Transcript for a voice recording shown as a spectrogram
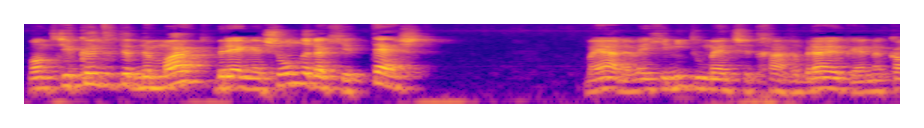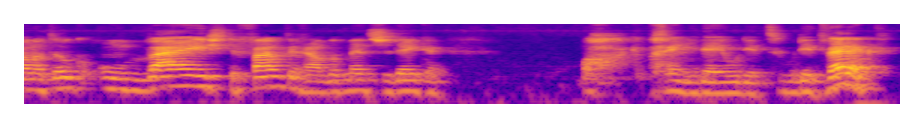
Want je kunt het op de markt brengen zonder dat je het test. Maar ja, dan weet je niet hoe mensen het gaan gebruiken. En dan kan het ook onwijs de fouten gaan. Dat mensen denken, oh, ik heb geen idee hoe dit, hoe dit werkt.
